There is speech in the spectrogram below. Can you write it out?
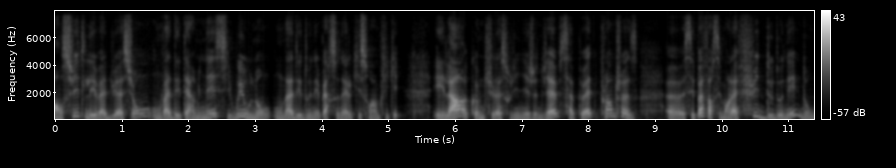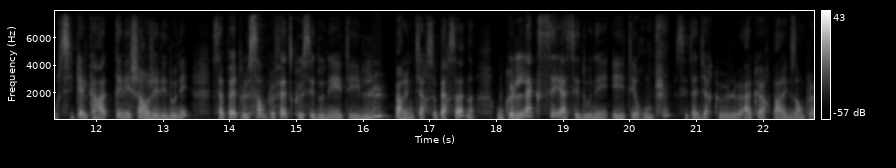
ensuite, l'évaluation, on va déterminer si oui ou non on a des données personnelles qui sont impliquées. Et là, comme tu l'as souligné Geneviève, ça peut être plein de choses. Euh, c'est pas forcément la fuite de données, donc si quelqu'un a téléchargé les données, ça peut être le simple fait que ces données aient été lues par une tierce personne ou que l'accès à ces données ait été rompu, c'est-à-dire que le hacker par exemple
